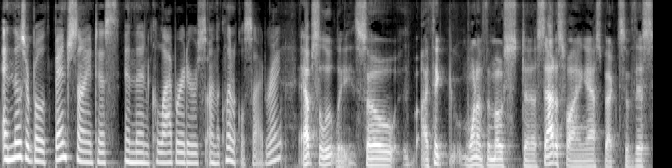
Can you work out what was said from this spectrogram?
And those are both bench scientists and then collaborators on the clinical side, right? Absolutely. So I think one of the most satisfying aspects of this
